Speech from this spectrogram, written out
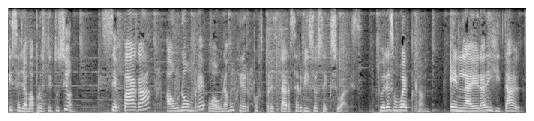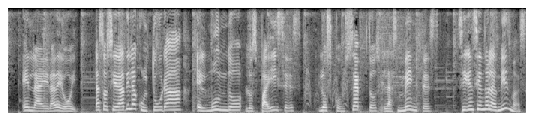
y se llama prostitución. Se paga a un hombre o a una mujer por prestar servicios sexuales. Tú eres webcam en la era digital, en la era de hoy. La sociedad y la cultura, el mundo, los países, los conceptos, las mentes siguen siendo las mismas.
